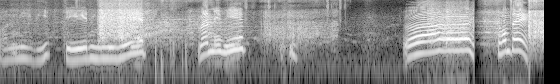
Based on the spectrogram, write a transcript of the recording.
มันมีพิษเจนมันมีพิษมันมีพิษเอ้ยโจมเตีโ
